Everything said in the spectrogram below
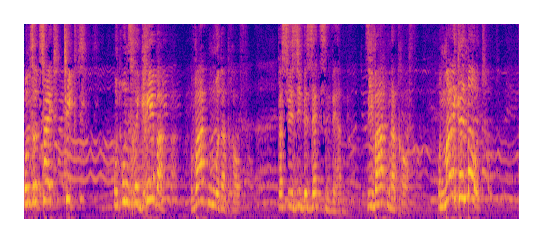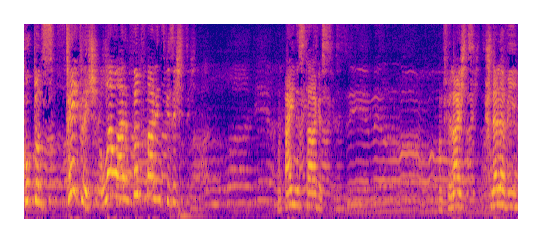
unsere Zeit tickt und unsere Gräber warten nur darauf, dass wir sie besetzen werden. Sie warten darauf. Und Malik al-Maut guckt uns täglich, Allahu alam, fünfmal ins Gesicht. Und eines Tages, und vielleicht schneller wie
